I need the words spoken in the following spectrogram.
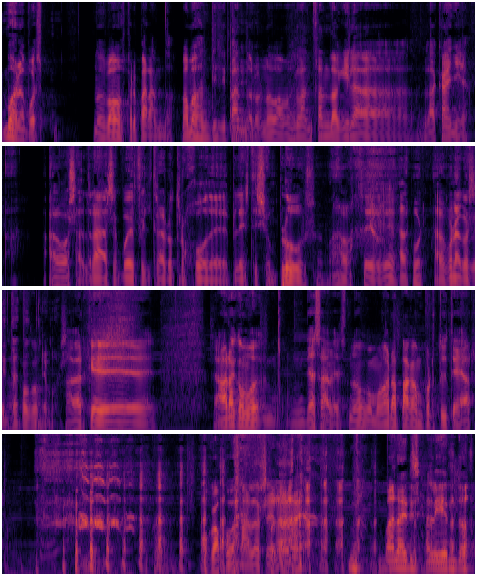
Bueno, pues nos vamos preparando, vamos anticipándolo, ¿no? Vamos lanzando aquí la, la caña. Algo saldrá, se puede filtrar otro juego de PlayStation Plus, algo- Sí, alguna, alguna cosita tendremos. A ver qué. Ahora, como ya sabes, ¿no? Como ahora pagan por tuitear. poco a poco. Malo será. Van a, van a ir saliendo.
